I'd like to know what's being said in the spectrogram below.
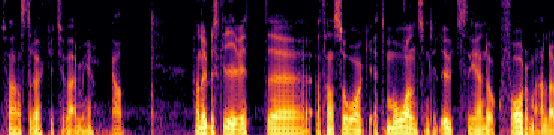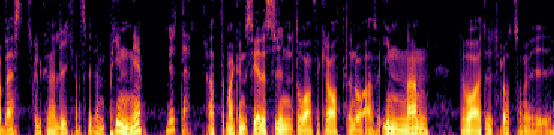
Så han strök ju tyvärr med. Ja. Han har ju beskrivit eh, att han såg ett moln som till utseende och form allra bäst skulle kunna liknas vid en pinje. Just det. Att man kunde se det synligt ovanför kratern då, alltså innan det var ett utbrott som vi,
